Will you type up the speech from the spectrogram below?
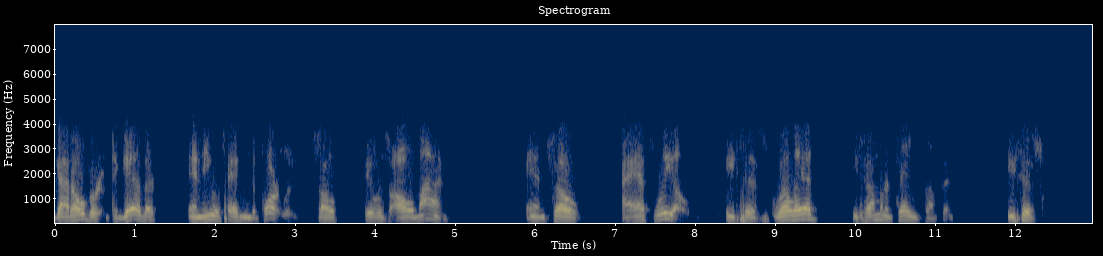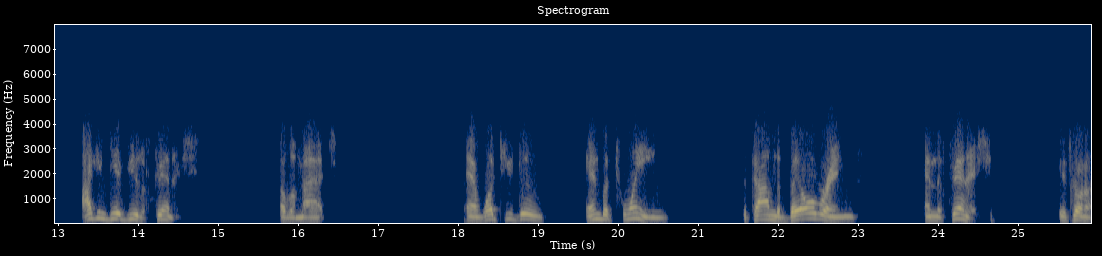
got over together, and he was heading to Portland, so it was all mine. And so I asked Leo. He says, "Well, Ed," he said, "I'm going to tell you something." He says, "I can give you the finish of a match, and what you do in between the time the bell rings and the finish is going to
